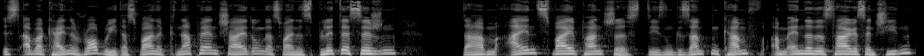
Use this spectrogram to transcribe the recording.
ist aber keine Robbery. Das war eine knappe Entscheidung, das war eine Split Decision. Da haben ein, zwei Punches diesen gesamten Kampf am Ende des Tages entschieden.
